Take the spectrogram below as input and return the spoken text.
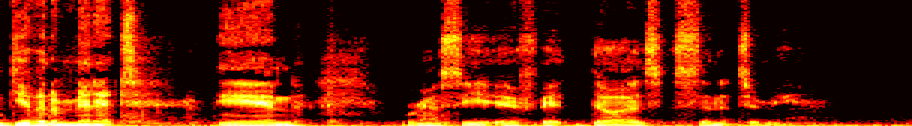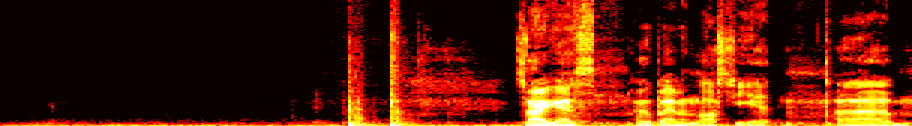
to give it a minute. And we're to see if it does send it to me. Sorry, guys. I hope I haven't lost you yet. Um,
